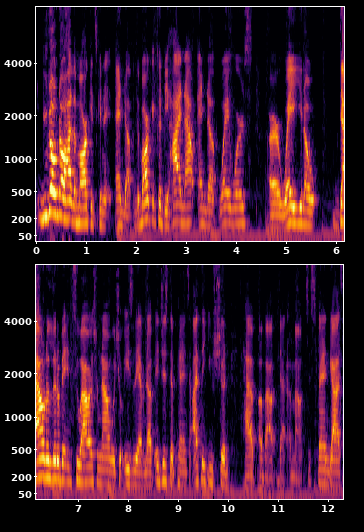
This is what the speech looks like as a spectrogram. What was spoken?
you don't know how the market's going to end up. The market could be high now, end up way worse, or way, you know, down a little bit in two hours from now, which you'll easily have enough. It just depends. I think you should have about that amount to spend, guys.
